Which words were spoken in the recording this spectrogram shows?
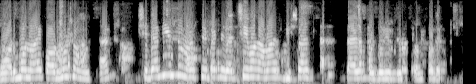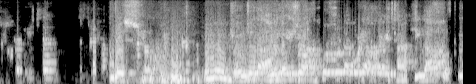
ধর্ম নয় কর্মসংস্থান। সেটা নিয়ে আমরা মানুষের কাছে যাচ্ছি এবং আমার বিশ্বাস তারা একটা পজিটিভ রেসপন্স হবে। বেশ। আমি এই লাস্ট প্রশ্নটা করে আপনাকে ছাড়ছি লাস্ট প্রশ্ন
